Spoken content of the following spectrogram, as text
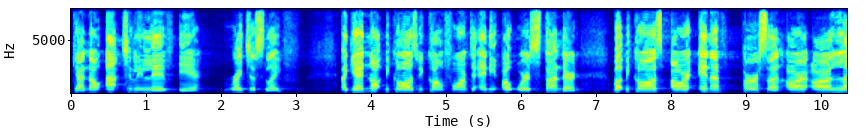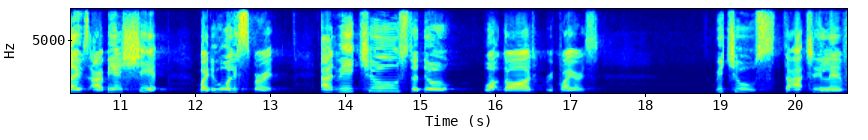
can now actually live a righteous life. Again, not because we conform to any outward standard, but because our inner person, our, our lives are being shaped by the Holy Spirit, and we choose to do what God requires. We choose to actually live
